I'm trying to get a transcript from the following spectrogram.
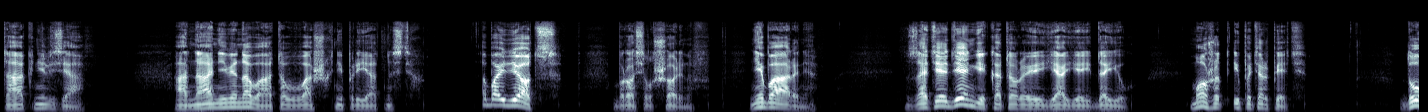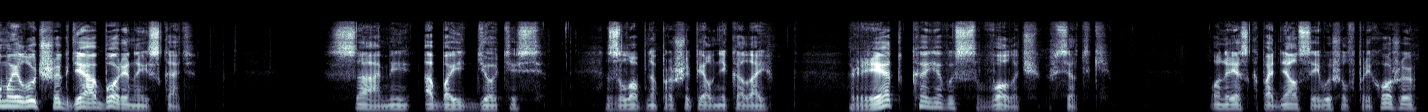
Так нельзя. Она не виновата в ваших неприятностях. Обойдется, бросил Шоринов. Не барыня. За те деньги, которые я ей даю, может и потерпеть. Думай лучше, где Оборина искать. Сами обойдетесь, злобно прошипел Николай. Редкая вы сволочь все таки Он резко поднялся и вышел в прихожую,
